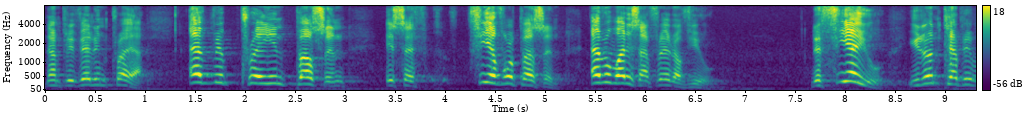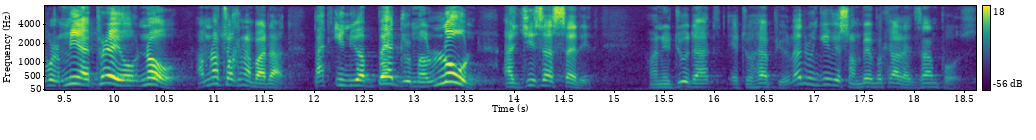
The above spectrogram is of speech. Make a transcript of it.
than prevailing prayer. Every praying person is a fearful person. Everybody's afraid of you. They fear you. You don't tell people, me, I pray. Oh, no, I'm not talking about that. But in your bedroom alone, as Jesus said it, when you do that, it will help you. Let me give you some biblical examples.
